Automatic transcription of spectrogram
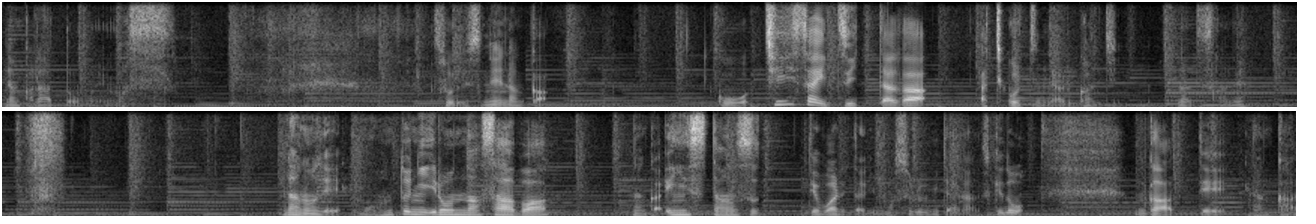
なんかなと思います。そうですね。なんかこう小さいツイッターがあちこちにある感じなんですかね。なのでもう本当にいろんなサーバーなんかインスタンスって呼ばれたりもするみたいなんですけどがあってなんか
